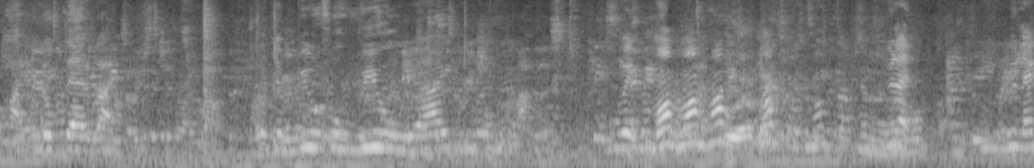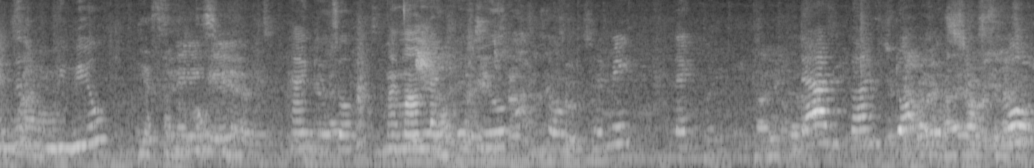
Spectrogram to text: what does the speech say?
higher. Look there, guys. Such a beautiful view, right? Wait, mom, mom, mom, mom, mom. You like, you like this view? Yes, I this view. Thank you. So my mom likes this view. So let me like Dad can't stop it. It's so slow.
